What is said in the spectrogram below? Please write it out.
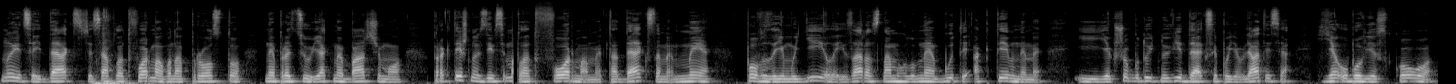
Ну і цей DEX чи ця платформа вона просто не працює. Як ми бачимо, практично зі всіма платформами та дексами ми повзаємодіяли, і зараз нам головне бути активними. І якщо будуть нові декси появлятися, я обов'язково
